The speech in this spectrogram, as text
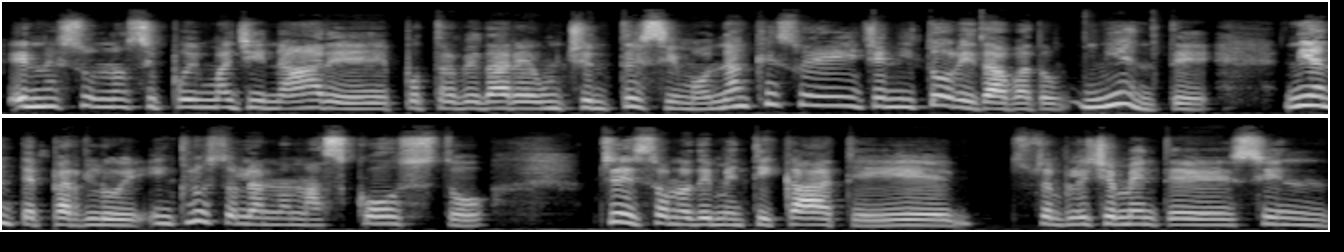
e nessuno si può immaginare potrebbe dare un centesimo, neanche i suoi genitori davano niente, niente per lui, incluso l'hanno nascosto, si sono dimenticati e semplicemente sin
